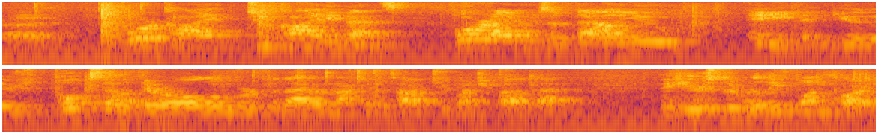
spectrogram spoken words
Right. Four client, two client events, four items of value, anything. You, there's books out there all over for that. I'm not gonna talk too much about that. But here's the really fun part.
